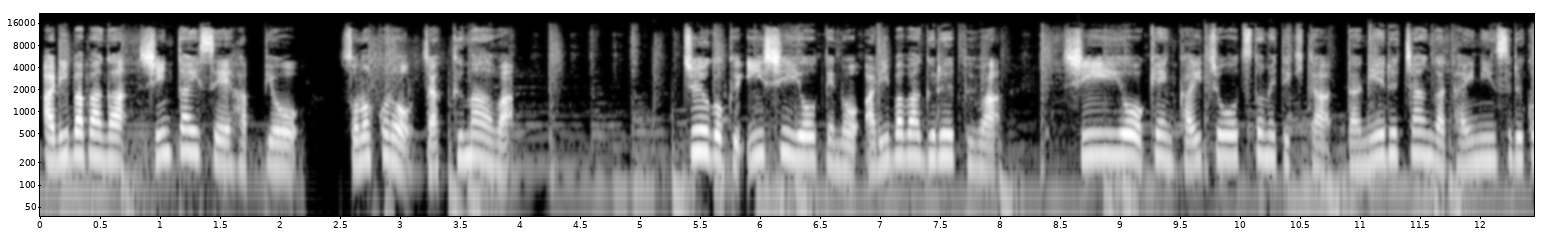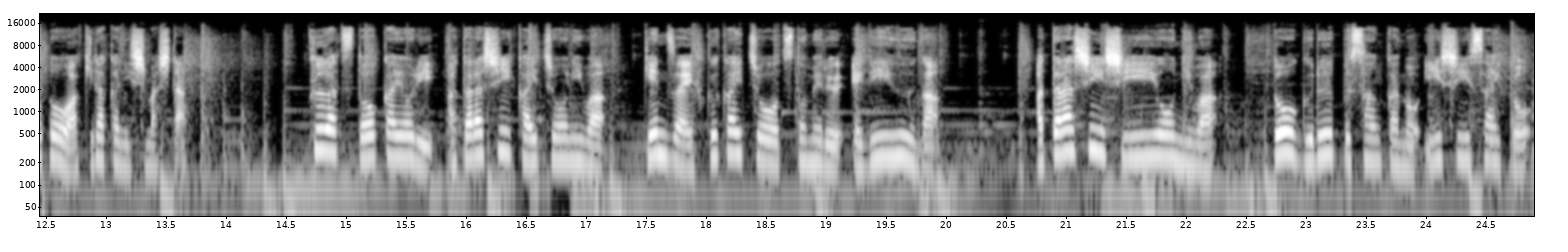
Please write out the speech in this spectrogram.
アリババが新体制発表その頃ジャック・マーは中国 EC 大手のアリババグループは CEO 兼会長を務めてきたダニエル・チャンが退任することを明らかにしました。9月10日より新しい会長には現在副会長を務めるエディ・ウーが新しい CEO には同グループ傘下の EC サイト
